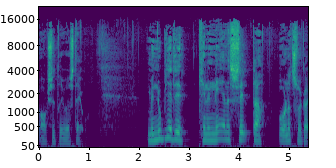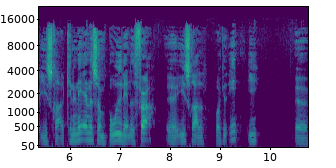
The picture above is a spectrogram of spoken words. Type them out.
oksedriverstav. Men nu bliver det kananæerne selv, der undertrykker Israel. Kananæerne, som boede i landet før øh, Israel rykket ind i øh,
